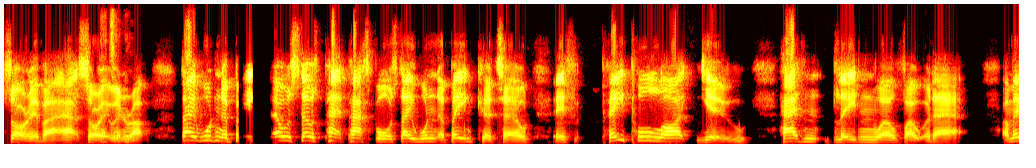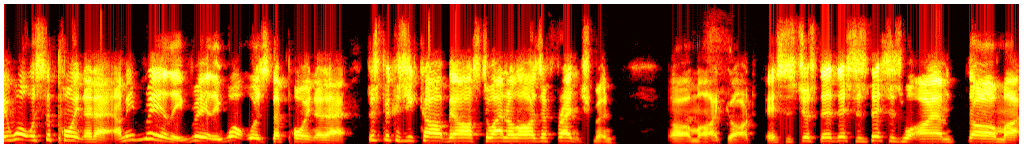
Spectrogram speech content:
Sorry about that. Sorry That's to interrupt. They wouldn't have been those those pet passports. They wouldn't have been curtailed if people like you hadn't bleeding well voted out. I mean, what was the point of that? I mean, really, really, what was the point of that? Just because you can't be asked to analyse a Frenchman? Oh my God! This is just this is this is what I am. Oh my!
